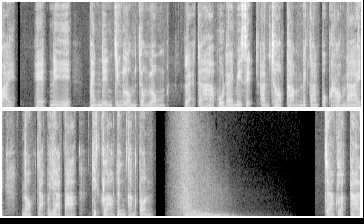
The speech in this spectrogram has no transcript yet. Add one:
ไป เหตุนี้ แผ่นดินจึงล่มจมลง และจะหาผู้ใดมีสิทธิ์อันชอบธรรมในการปกครองได้ นอกจากพญาตากที่กล่าวถึงข้างต้น จากหลักฐาน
